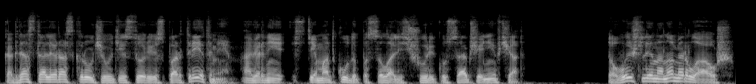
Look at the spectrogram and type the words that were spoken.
Когда стали раскручивать историю с портретами, а вернее с тем, откуда посылались Шурику сообщения в чат, то вышли на номер Лауш.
